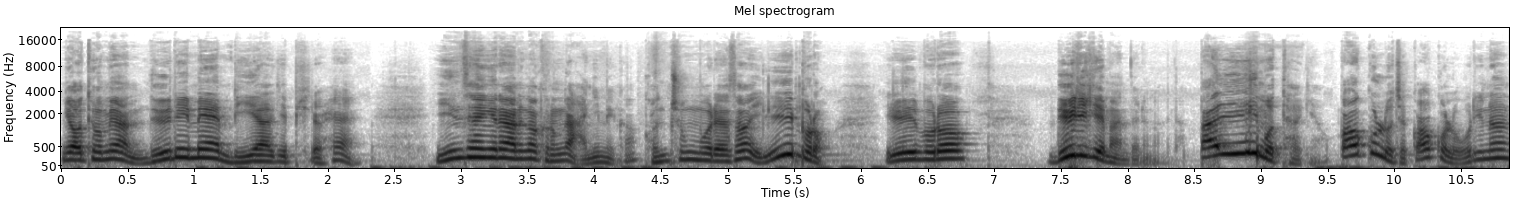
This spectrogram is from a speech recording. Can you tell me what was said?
이게 어떻게 보면 느림의 미학이 필요해. 인생이라는 건 그런 거 아닙니까? 건축물에서 일부러 일부러 느리게 만드는 겁니다. 빨리 못하게 거꾸로죠, 거꾸로. 우리는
